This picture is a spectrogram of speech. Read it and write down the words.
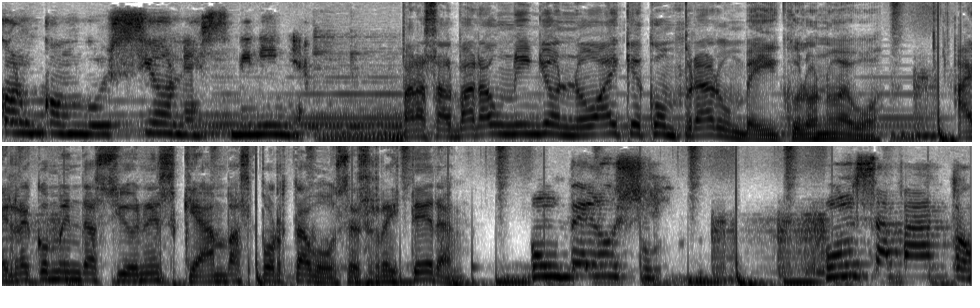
con convulsiones, mi niña. Para salvar a un niño no hay que comprar un vehículo nuevo. Hay recomendaciones que ambas portavoces reiteran. Un peluche, un zapato.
